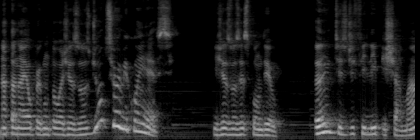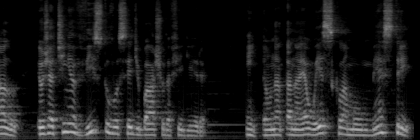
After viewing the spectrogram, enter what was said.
Natanael perguntou a Jesus: De onde o senhor me conhece? E Jesus respondeu: Antes de Filipe chamá-lo, eu já tinha visto você debaixo da figueira. Então Natanael exclamou: Mestre,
